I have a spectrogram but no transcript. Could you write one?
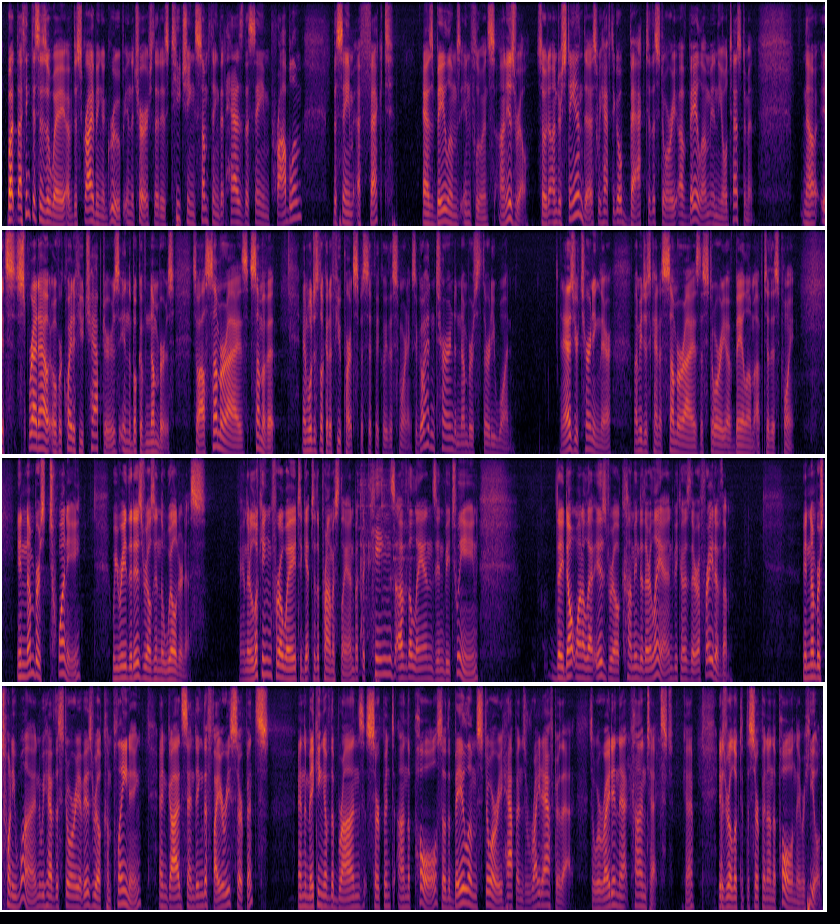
But I think this is a way of describing a group in the church that is teaching something that has the same problem, the same effect as Balaam's influence on Israel. So, to understand this, we have to go back to the story of Balaam in the Old Testament. Now, it's spread out over quite a few chapters in the book of Numbers. So, I'll summarize some of it, and we'll just look at a few parts specifically this morning. So, go ahead and turn to Numbers 31. And as you're turning there, let me just kind of summarize the story of Balaam up to this point. In Numbers 20, we read that Israel's in the wilderness. And they're looking for a way to get to the promised land, but the kings of the lands in between, they don't want to let Israel come into their land because they're afraid of them. In Numbers 21, we have the story of Israel complaining and God sending the fiery serpents and the making of the bronze serpent on the pole. So the Balaam story happens right after that. So we're right in that context. Okay? Israel looked at the serpent on the pole and they were healed.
